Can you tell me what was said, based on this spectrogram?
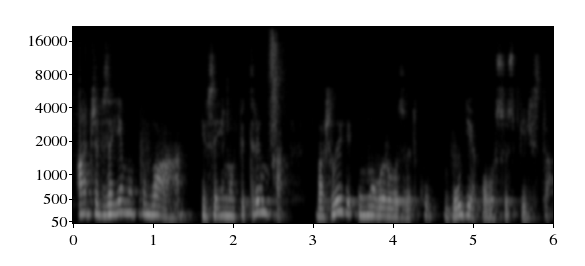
Адже взаємоповага і взаємопідтримка важливі умови розвитку будь-якого суспільства.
